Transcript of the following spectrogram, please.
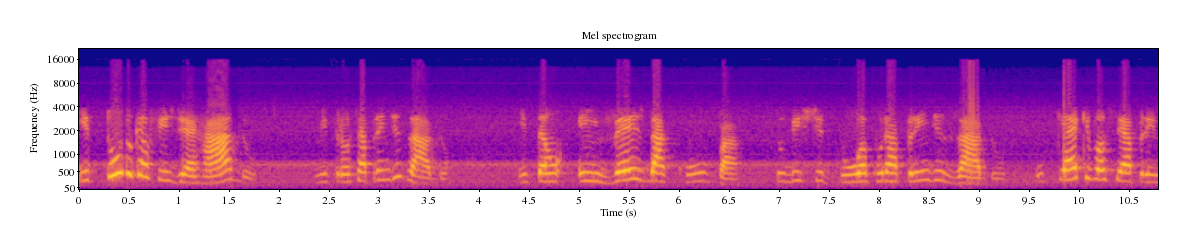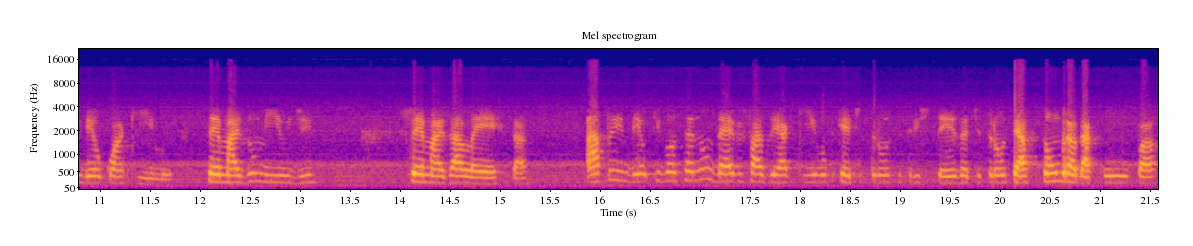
E tudo que eu fiz de errado me trouxe aprendizado. Então, em vez da culpa, substitua por aprendizado. O que é que você aprendeu com aquilo? Ser mais humilde, ser mais alerta. Aprendeu que você não deve fazer aquilo porque te trouxe tristeza, te trouxe a sombra da culpa.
